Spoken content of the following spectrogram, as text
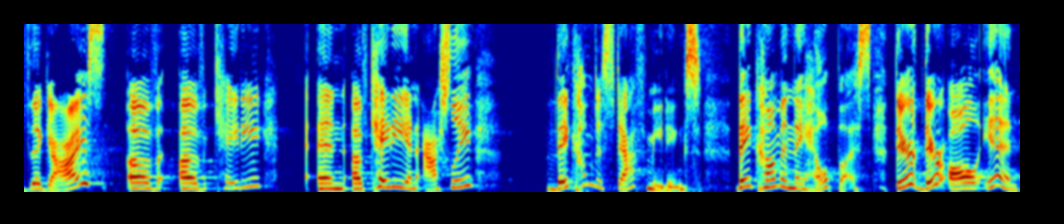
the guys of of Katie and of Katie and Ashley, they come to staff meetings. They come and they help us. They're they're all in.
